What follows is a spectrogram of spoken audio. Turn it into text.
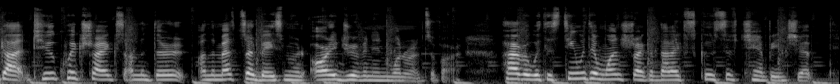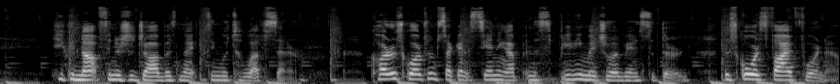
got two quick strikes on the third on the Mets third baseman who had already driven in one run so far. However, with his team within one strike of that exclusive championship, he could not finish the job as Knight single to left center. Carter scored from second, standing up, and the speedy Mitchell advanced to third. The score is 5 4 now.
